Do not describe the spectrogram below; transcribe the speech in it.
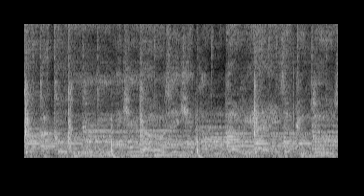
Sokak kodu iki dört iki blueberry haze Hep gündüz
